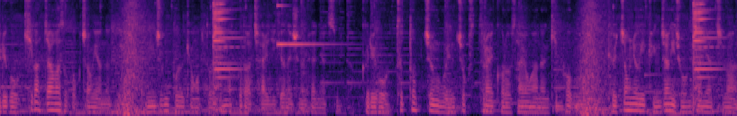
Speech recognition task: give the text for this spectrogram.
그리고 키가 작아서 걱정이었는데 공중볼 경험도 생각보다 잘 이겨내주는 편이었습니다. 그리고 투톱 중 왼쪽 스트라이커로 사용하는 키퍼분은 결정력이 굉장히 좋은 편이었지만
